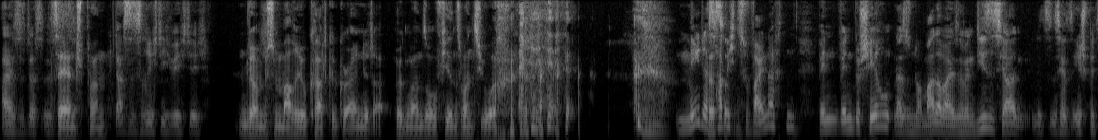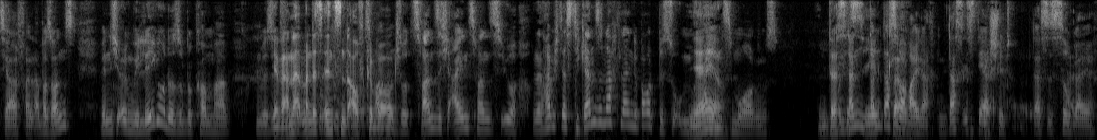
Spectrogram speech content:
Also das ist, sehr entspannt. das ist richtig wichtig. Wir haben ein bisschen Mario Kart gegrindet, irgendwann so 24 Uhr. Nee, das, Das habe ich zu Weihnachten, wenn, wenn Bescherung, also normalerweise, wenn dieses Jahr, jetzt ist jetzt eh Spezialfall, aber sonst, wenn ich irgendwie Lego oder so bekommen habe und wir sind Ja, dann hat man das instant das war aufgebaut. um So 20, 21 Uhr. Und dann habe ich das die ganze Nacht lang gebaut, bis so um Ja, ja. eins morgens. Das Und dann, ist eh dann das klar. war Weihnachten. Das ist der Shit. Das ist so geil.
